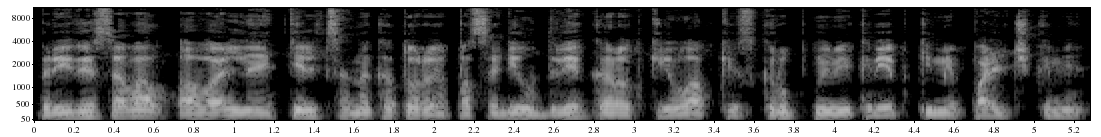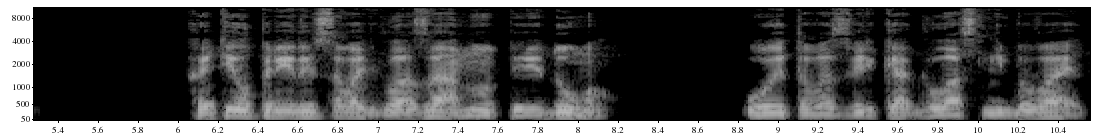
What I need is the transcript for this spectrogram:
пририсовал овальное тельце, на которое посадил две короткие лапки с крупными крепкими пальчиками. Хотел пририсовать глаза, но передумал. У этого зверька глаз не бывает.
